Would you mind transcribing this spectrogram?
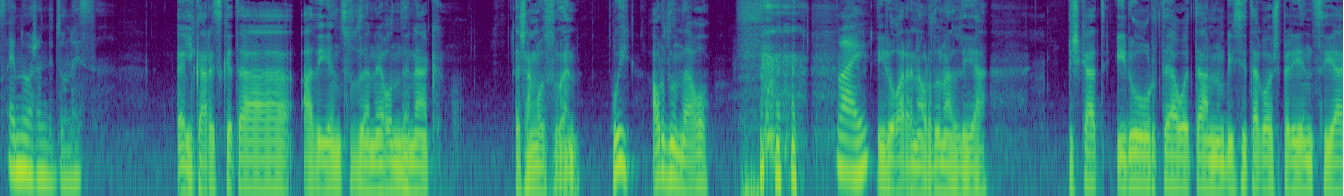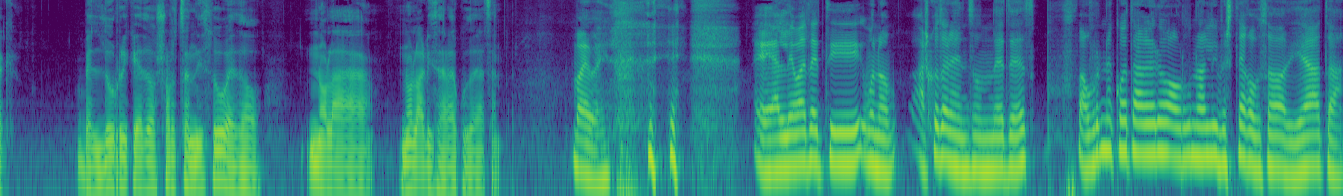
zaindu ditu naiz. Elkarrizketa adien zuten egon denak, esango zuen, ui, aurdun dago. bai. Hirugarren aurdunaldia. Piskat, hiru urte hauetan bizitako esperientziak beldurrik edo sortzen dizu edo nola, nola ari zara kudeatzen? Bai, bai. e, alde batetik, bueno, askotan entzun detez, aurreneko eta gero aurdunaldi beste gauza badia, eta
